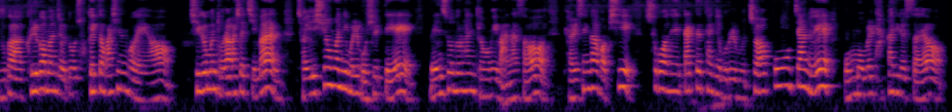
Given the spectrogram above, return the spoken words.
누가 긁어만 줘도 좋겠다고 하시는 거예요. 지금은 돌아가셨지만 저희 시어머님을 모실 때 맨손으로 한 경험이 많아서 별 생각 없이 수건에 따뜻하게 물을 묻혀 꼭 짠 후에 온몸을 닦아드렸어요.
